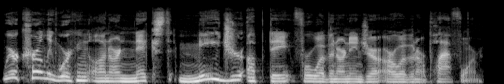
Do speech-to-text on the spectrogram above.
We're currently working on our next major update for Webinar Ninja, our webinar platform.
